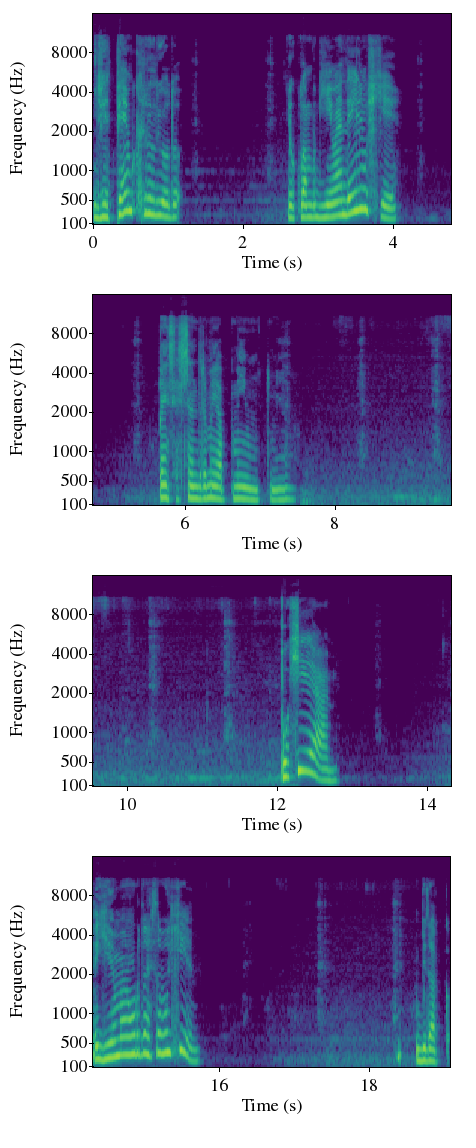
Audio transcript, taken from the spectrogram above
Jetpack'im kırılıyordu. Yok lan bu giymen değilmiş ki. Ben seslendirme yapmayı unuttum ya. Bu kim? E giymen oradaysa bu kim? Bir dakika.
